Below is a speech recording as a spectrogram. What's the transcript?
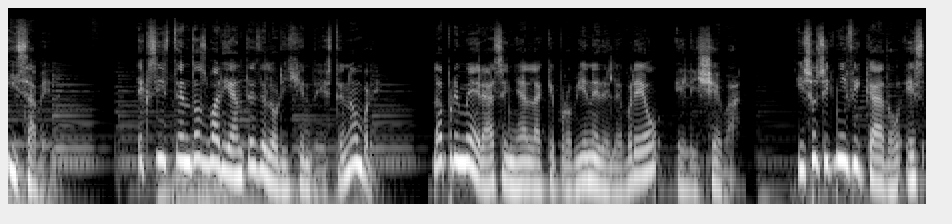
Isabel. Existen dos variantes del origen de este nombre. La primera señala que proviene del hebreo Elisheba, y su significado es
